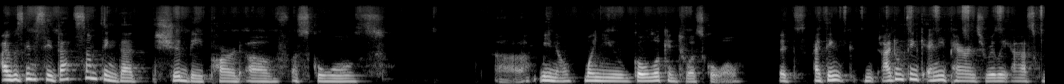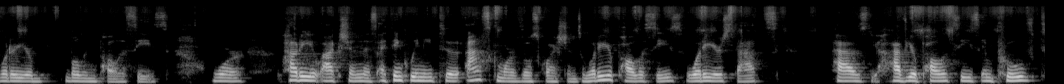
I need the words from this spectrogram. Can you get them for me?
I was going to say that's something that should be part of a school's. Uh, you know, when you go look into a school, it's. I think I don't think any parents really ask, "What are your bullying policies?" or "How do you action this?" I think we need to ask more of those questions. What are your policies? What are your stats? Has have your policies improved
